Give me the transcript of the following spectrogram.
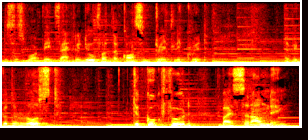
this is what we exactly do for the concentrate liquid if we go to roast to cook food by surrounding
